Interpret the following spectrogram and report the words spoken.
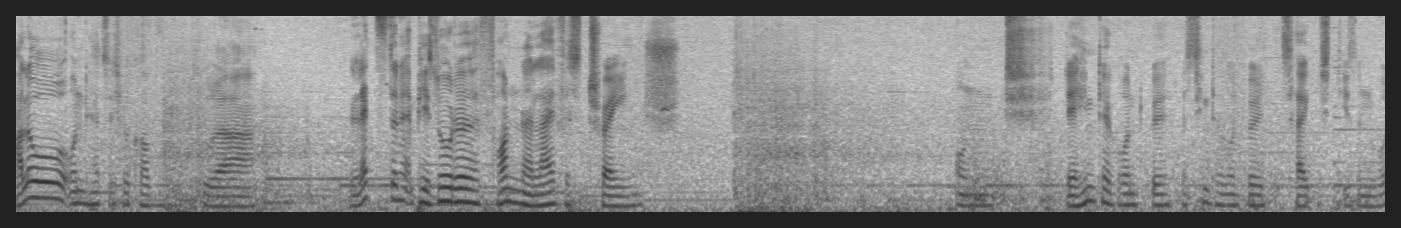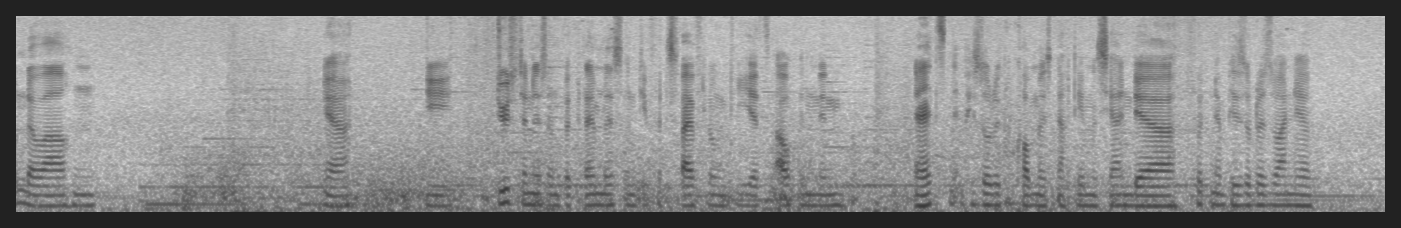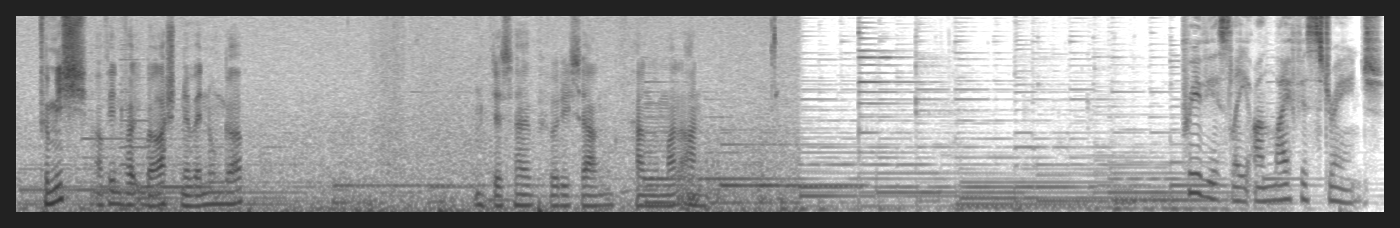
Hallo und herzlich willkommen zur letzten Episode von Life is Strange. Und der Hintergrundbild, das Hintergrundbild zeigt diesen wunderbaren, ja, die Düsternis und Beklemmnis und die Verzweiflung, die jetzt auch in den der letzten Episode gekommen ist, nachdem es ja in der vierten Episode so eine für mich auf jeden Fall überraschende Wendung gab. Und deshalb würde ich sagen, fangen wir mal an. Previously on Life is Strange.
